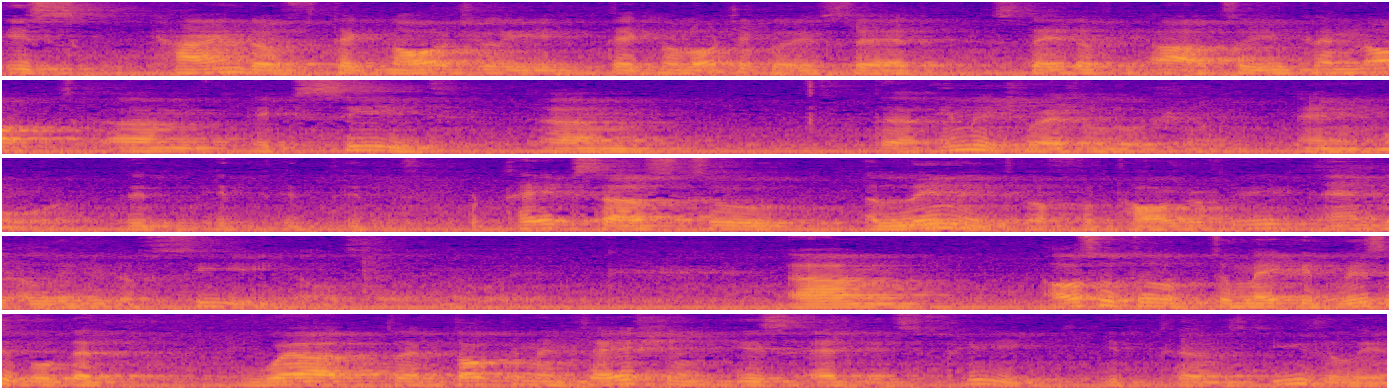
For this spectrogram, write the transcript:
is kind of technologically, technologically said state of the art. So you cannot um, exceed um, the image resolution anymore. It, it, it, it takes us to a limit of photography and a limit of seeing also in a way. Um, also to, to make it visible that where the documentation is at its peak, it turns easily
